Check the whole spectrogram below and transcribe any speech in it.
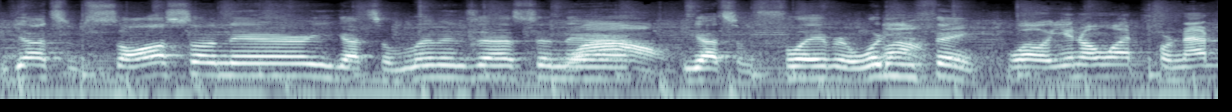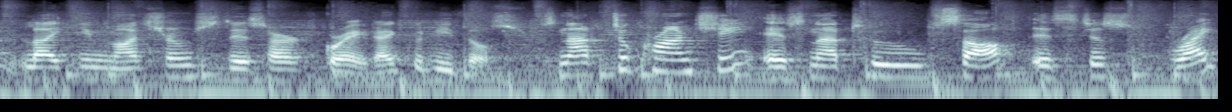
You got some sauce on there. You got some lemon zest in there. Wow. You got some flavor. What do you think? Well, you know what? For not liking mushrooms, these are great. I could eat those. It's not too crunchy. It's not too soft. It's just right.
